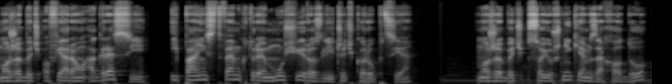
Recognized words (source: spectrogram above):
Może być ofiarą agresji i państwem, które musi rozliczyć korupcję. Może być sojusznikiem Zachodu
